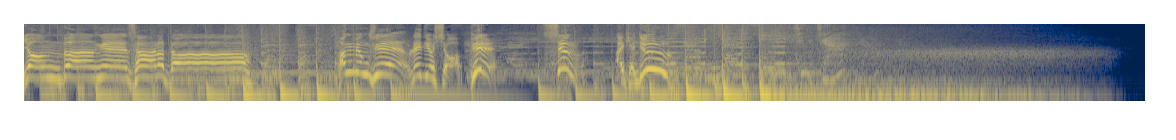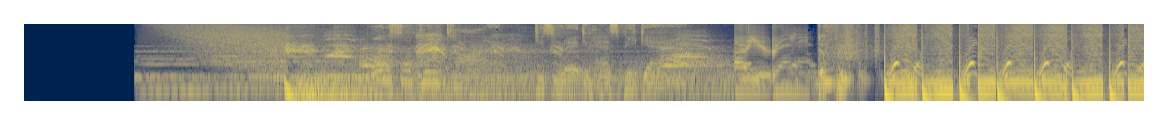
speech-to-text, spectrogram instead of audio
영광에 살았다. 박명수의 라디오쇼 필 승 I can do Once upon a time, this radio has begun. radio, radio, radio, radio, radio.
